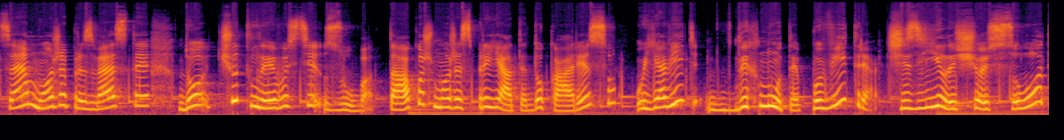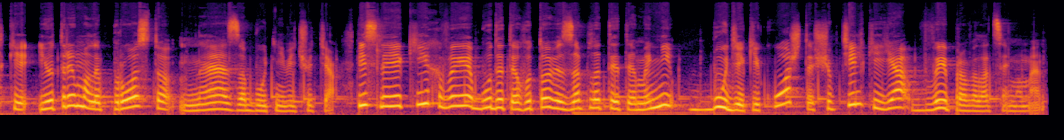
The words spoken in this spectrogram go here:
Це може призвести до чутливості зуба. Також може сприяти до карієсу. Уявіть, вдихнути повітря чи з'їли щось солодке і отримали просто незабутні відчуття, після яких ви будете готові заплатити мені будь-які кошти, щоб тільки я виправила цей момент.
